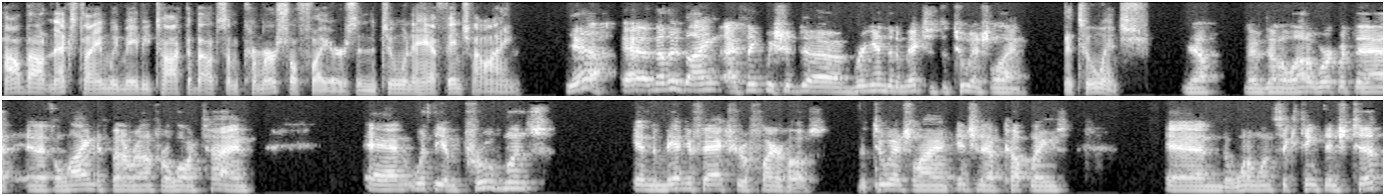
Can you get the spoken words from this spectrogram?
How about next time we maybe talk about some commercial fires in the two and a half inch line? Yeah. And another line I think we should uh, bring into the mix is the two inch line. The two inch. Yeah. They've done a lot of work with that. And it's a line that's been around for a long time. And with the improvements in the manufacture of fire hose, the two inch line, inch and a half couplings, and the one and one sixteenth inch tip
